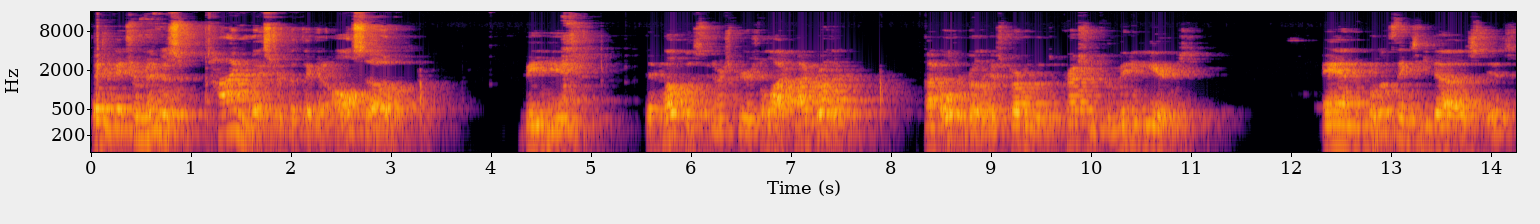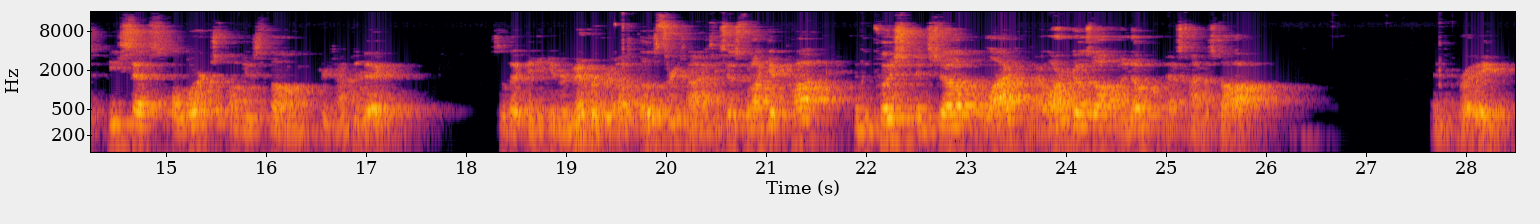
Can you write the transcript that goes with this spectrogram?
they can be a tremendous time waster, but they can also be used to help us in our spiritual life. My brother, my older brother, has struggled with depression for many years. And one of the things he does is he sets alerts on his phone three times a day so that he can remember those three times. He says, When I get caught in the push and shove of life, my alarm goes off and I know that's time to stop and pray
